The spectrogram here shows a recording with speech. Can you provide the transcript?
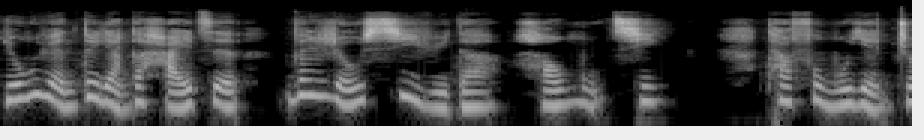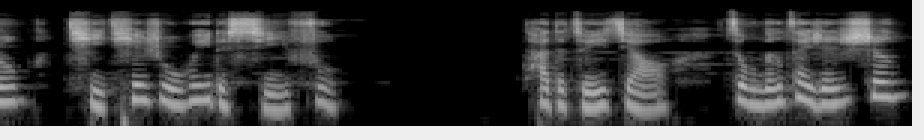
永远对两个孩子温柔细语的好母亲，他父母眼中体贴入微的媳妇，他的嘴角总能在人生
